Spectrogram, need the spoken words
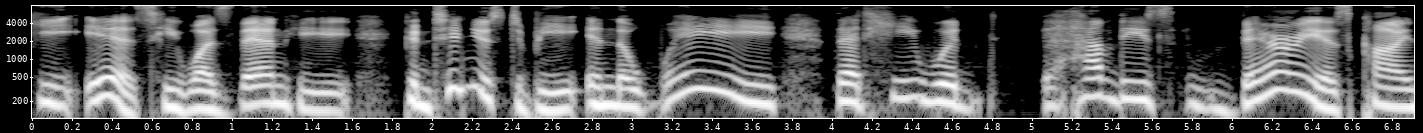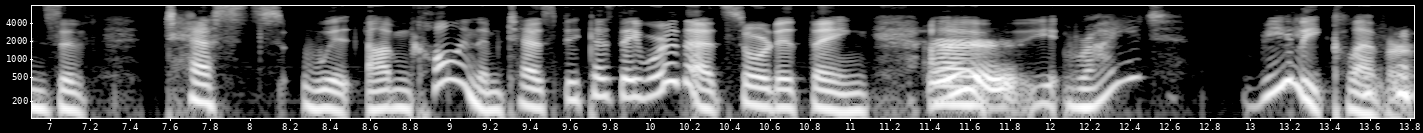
he is. He was then, he continues to be in the way that he would have these various kinds of tests with I'm calling them tests because they were that sort of thing. Uh, sure. Uh, right? Really clever.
